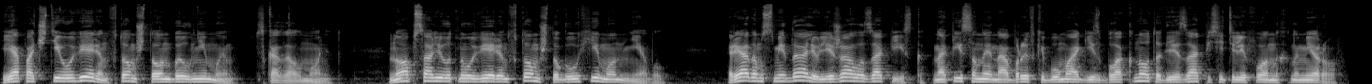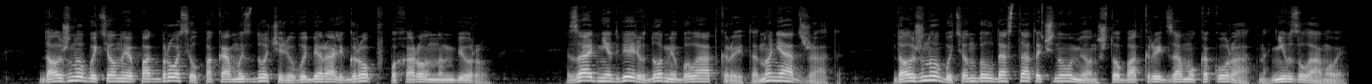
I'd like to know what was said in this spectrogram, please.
Я почти уверен в том, что он был немым, сказал Монет. Но абсолютно уверен в том, что глухим он не был. Рядом с медалью лежала записка, написанная на обрывке бумаги из блокнота для записи телефонных номеров. Должно быть, он ее подбросил, пока мы с дочерью выбирали гроб в похоронном бюро. Задняя дверь в доме была открыта, но не отжата. Должно быть, он был достаточно умен, чтобы открыть замок аккуратно, не взламывая,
